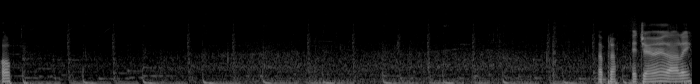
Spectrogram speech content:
Hop. Dobra, jedziemy dalej.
